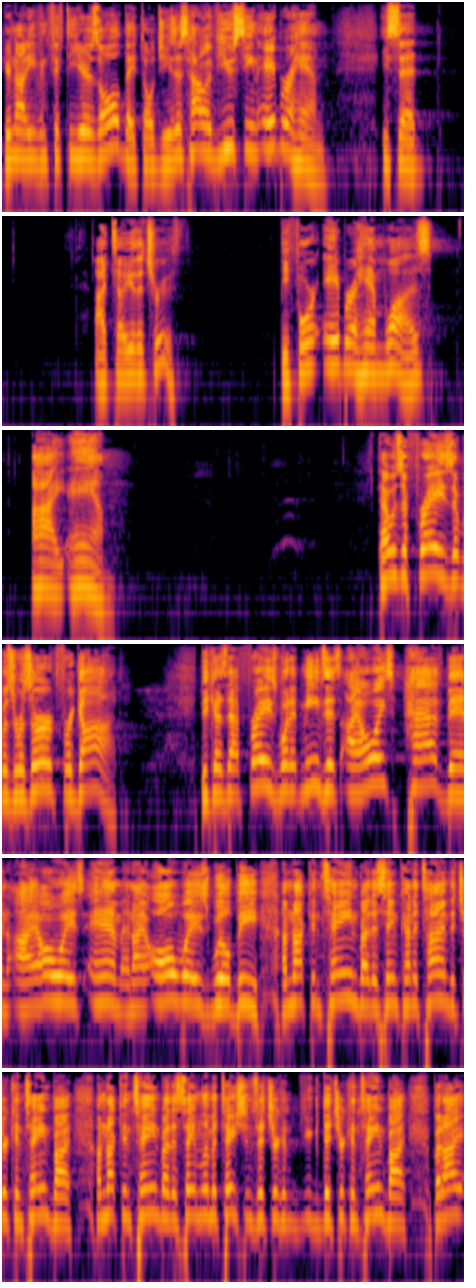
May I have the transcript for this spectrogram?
You're not even 50 years old, they told Jesus. How have you seen Abraham? He said, I tell you the truth. Before Abraham was, I am. That was a phrase that was reserved for God. Because that phrase, what it means is, I always have been, I always am, and I always will be. I'm not contained by the same kind of time that you're contained by. I'm not contained by the same limitations that you're, that you're contained by. But I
